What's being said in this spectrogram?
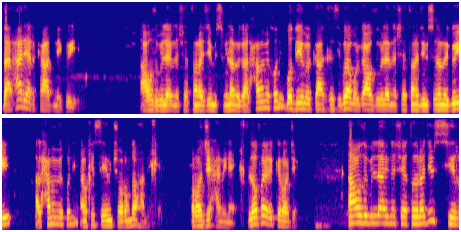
در هر یک می‌گویی. اعوذ بالله من الشیطان الرجیم بسم الله. میگه الحمد می‌خونی با دیم رکعت خسی با برگه اعوذ بالله من الشیطان الرجیم بسم الله. می‌گویی الحمد می‌خونی ام خسی هم چهارم دا همیشه راجح همینه اختلاف ای که راجح اعوذ بالله من الشیطان الرجیم سر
